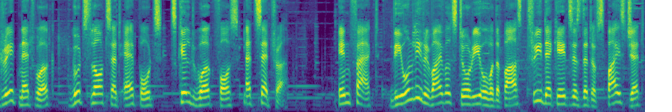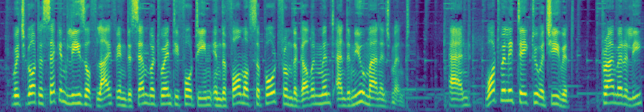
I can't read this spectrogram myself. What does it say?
great network, good slots at airports, skilled workforce, etc. In fact, the only revival story over the past three decades is that of SpiceJet, which got a second lease of life in December 2014 in the form of support from the government and a new management. And, what will it take to achieve it? Primarily,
